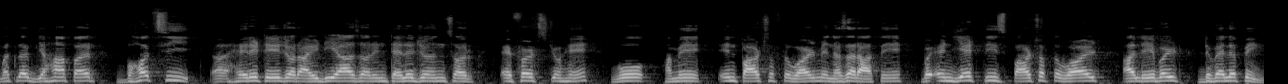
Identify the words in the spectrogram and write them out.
مطلب یہاں پر بہت سی ہیریٹیج اور آئیڈیاز اور انٹیلیجنس اور ایفرٹس جو ہیں وہ ہمیں ان پارٹس آف دا ورلڈ میں نظر آتے ہیں but yet these parts of the world are labelled developing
